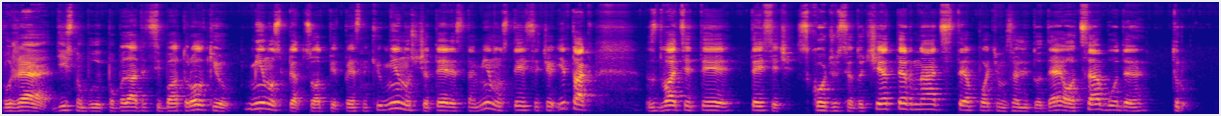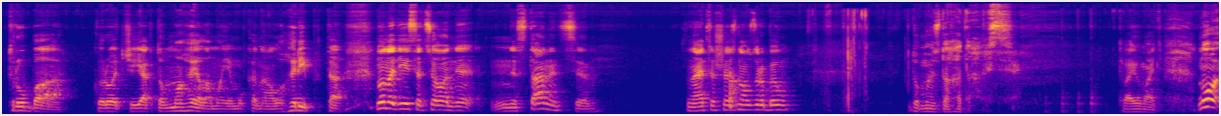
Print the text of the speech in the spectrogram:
вже дійсно будуть попадати ці багато роликів. Мінус 500 підписників, мінус 400, мінус 1000. І так з 20 тисяч скоджуся до 14, а потім взагалі до 9. Оце буде тру- труба. Коротше, як то могила моєму каналу, гріб. Та. Ну, надіюся, цього не, не станеться. Знаєте, що я знову зробив? Думаю, здогадалися. Твою мать. Ну,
